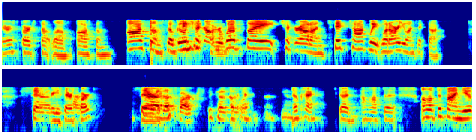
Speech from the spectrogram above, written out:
SarahSparks.love. Awesome. Awesome. So go Thank check out so her much. website. Check her out on TikTok. Wait, what are you on TikTok? Sarah. Are you Sarah Sparks? Sarah the Sparks because Okay. Yeah. Okay, good. I'll have to I'll have to find you.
